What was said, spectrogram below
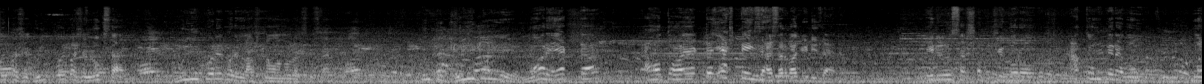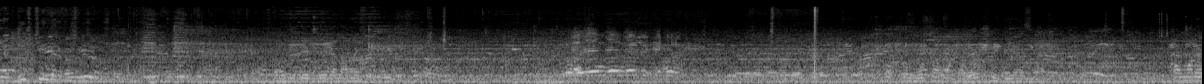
ওই পাশে গুলি ওই পাশে লোক স্যার গুলি করে করে লাশ নামানো লাগছে স্যার। কিন্তু গুলি করলে মরে একটা আহত হয় একটা একটাই যায় স্যার বাকিটি যায় না। এটা হলো স্যার সবচেয়ে বড় আতঙ্কের এবং মানে দুশ্চিন্তার বিষয়। মোটা মোটা রশি দিয়ে কোমরে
